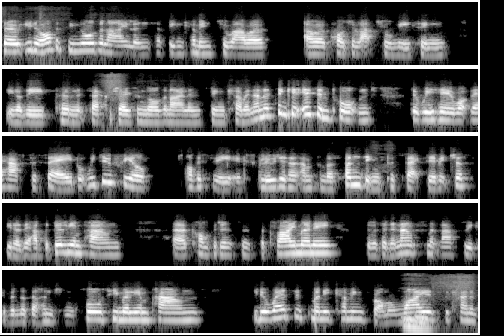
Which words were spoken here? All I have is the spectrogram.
So, you know, obviously Northern Ireland have been coming to our our quadrilateral meetings. You know, the permanent secretary from Northern Ireland's been coming, and I think it is important that we hear what they have to say. But we do feel obviously excluded. And from a funding perspective, it just, you know, they have the billion pounds uh, confidence and supply money. There was an announcement last week of another 140 million pounds. You know, where's this money coming from, and why mm. is the kind of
